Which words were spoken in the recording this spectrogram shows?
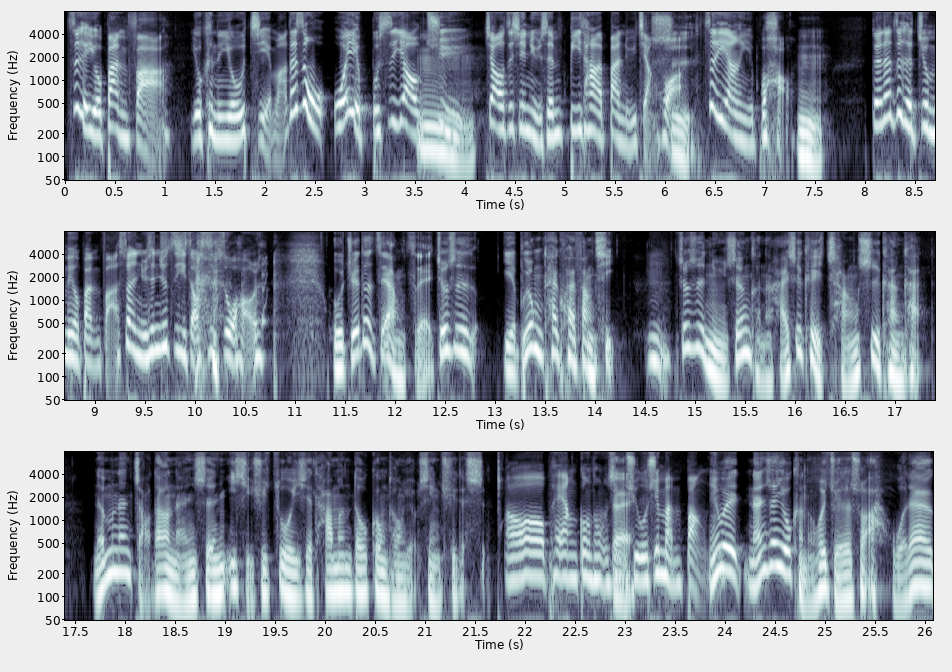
这个有办法，有可能有解嘛？但是我我也不是要去嗯叫这些女生逼她的伴侣讲话，是这样也不好。嗯，对，那这个就没有办法，算了，女生就自己找事做好了。我觉得这样子、欸，就是也不用太快放弃，嗯，就是女生可能还是可以尝试看看。能不能找到男生一起去做一些他们都共同有兴趣的事？哦，培养共同兴趣，我觉得蛮棒的。因为男生有可能会觉得说啊，我在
